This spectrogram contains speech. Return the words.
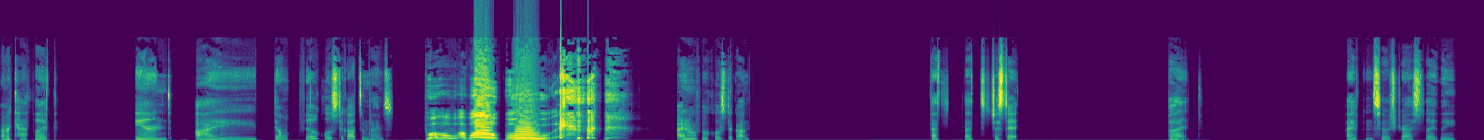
I'm a Catholic and I don't feel close to God sometimes. Whoa, uh, whoa, whoa. I don't feel close to God. That's that's just it. But I've been so stressed lately.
